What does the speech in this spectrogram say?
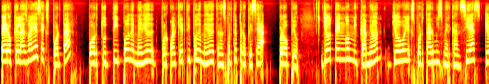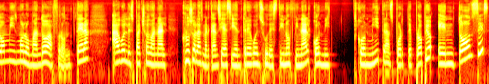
pero que las vayas a exportar por tu tipo de medio, de, por cualquier tipo de medio de transporte, pero que sea propio. Yo tengo mi camión, yo voy a exportar mis mercancías, yo mismo lo mando a frontera, hago el despacho aduanal, cruzo las mercancías y entrego en su destino final con mi con mi transporte propio, entonces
